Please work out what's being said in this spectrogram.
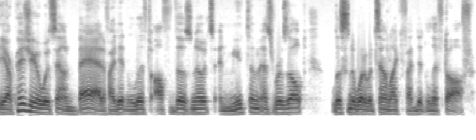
The arpeggio would sound bad if I didn't lift off of those notes and mute them as a result. Listen to what it would sound like if I didn't lift off.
